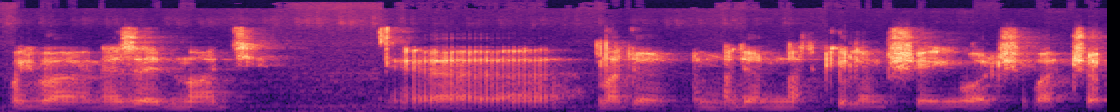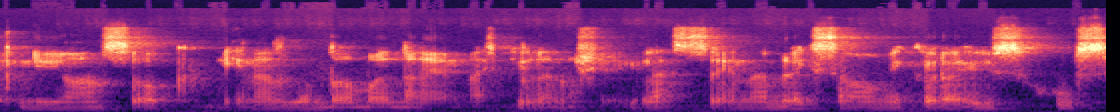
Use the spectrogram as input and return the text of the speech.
hogy vajon ez egy nagy nagyon-nagyon nagy különbség volt, vagy csak nüanszok. Én azt gondolom, hogy nagyon nagy különbség lesz. Én emlékszem, amikor a 20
